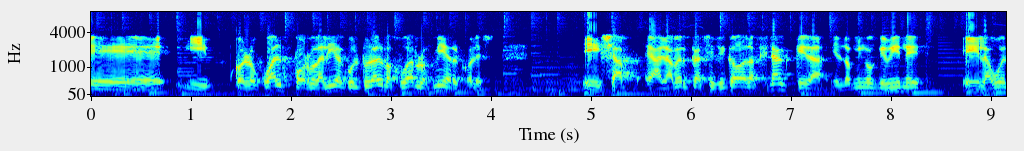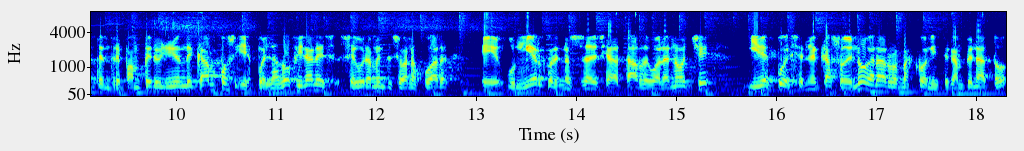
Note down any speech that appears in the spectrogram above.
y con lo cual por la Liga Cultural va a jugar los miércoles. Eh, ya al haber clasificado a la final, queda el domingo que viene eh, la vuelta entre Pampero y Unión de Campos y después las dos finales seguramente se van a jugar eh, un miércoles, no se sabe si a la tarde o a la noche. Y después, en el caso de no ganar Bernasconi este campeonato,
